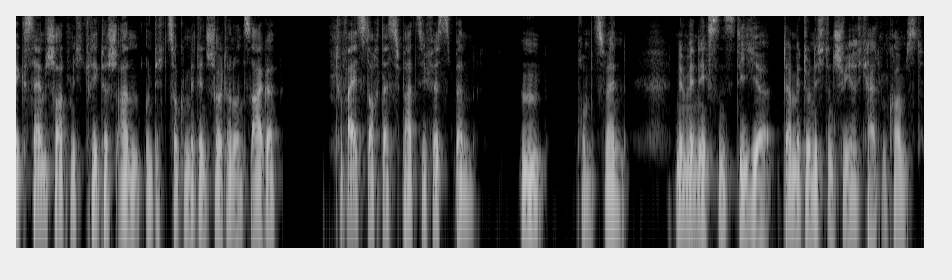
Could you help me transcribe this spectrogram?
Big Sam schaut mich kritisch an und ich zucke mit den Schultern und sage, du weißt doch, dass ich Pazifist bin. Hm, brummt Sven. Nimm wenigstens die hier, damit du nicht in Schwierigkeiten kommst.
